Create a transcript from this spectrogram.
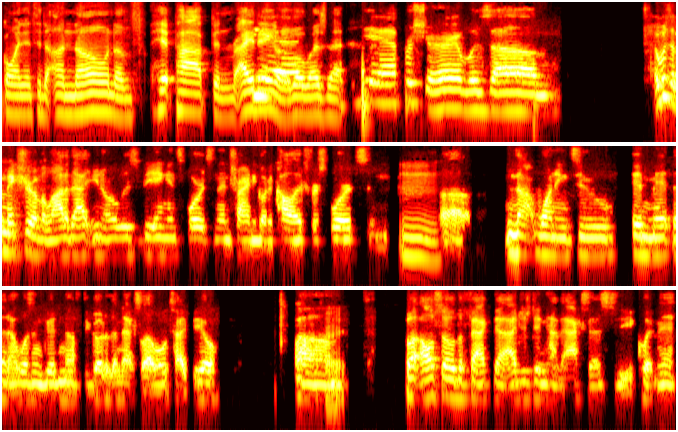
going into the unknown of hip hop and writing, Yeah. or what was that? Yeah, for sure. It was um it was a mixture of a lot of that, you know, it was being in sports and then trying to go to college for sports and Mm, uh not wanting to admit that I wasn't good enough to go to the next level type deal. Um Right. But also the fact that I just didn't have access to the equipment.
